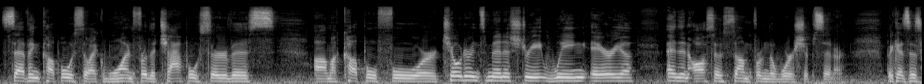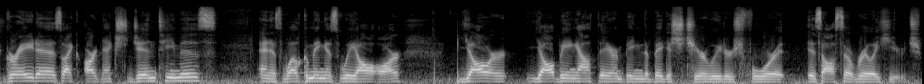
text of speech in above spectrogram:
seven couples, so like one for the chapel service, um, a couple for children's ministry wing area, and then also some from the worship center. Because as great as like our next gen team is, and as welcoming as we all are, y'all are y'all being out there and being the biggest cheerleaders for it is also really huge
